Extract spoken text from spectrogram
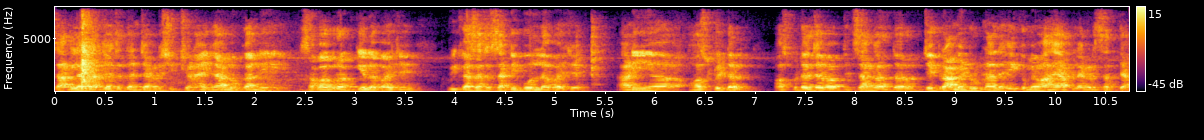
चांगल्या दर्जाचं त्यांच्याकडे शिक्षण आहे ह्या लोकांनी सभागृहात गेलं पाहिजे विकासाच्यासाठी बोललं पाहिजे. आणि हॉस्पिटल हॉस्पिटलच्या बाबतीत सांगाल तर जे ग्रामीण रुग्णालय एकमेव आहे आपल्याकडे सध्या.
